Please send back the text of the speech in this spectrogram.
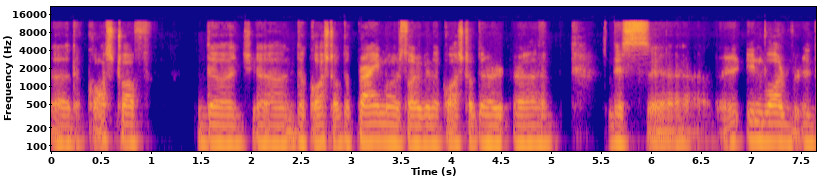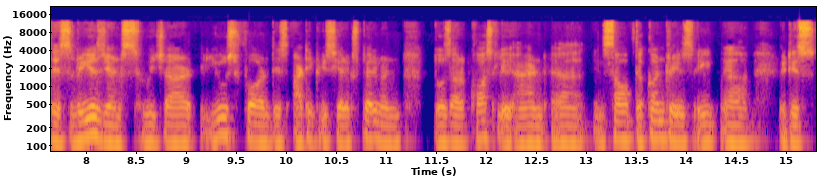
uh, the cost of the uh, the cost of the primers or even the cost of the uh, this uh, involved this reagents which are used for this RT-PCR experiment those are costly and uh, in some of the countries it, uh, it is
